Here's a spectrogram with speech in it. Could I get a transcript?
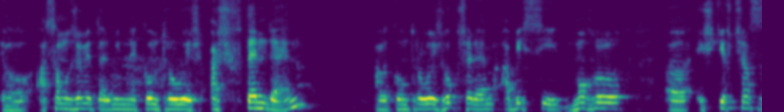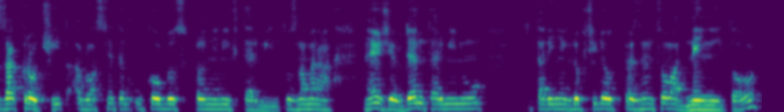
Jo? A samozřejmě termín nekontroluješ až v ten den, ale kontroluješ ho předem, aby si mohl uh, ještě včas zakročit a vlastně ten úkol byl splněný v termín. To znamená, ne, že v den termínu ti tady někdo přijde odprezentovat, není to,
